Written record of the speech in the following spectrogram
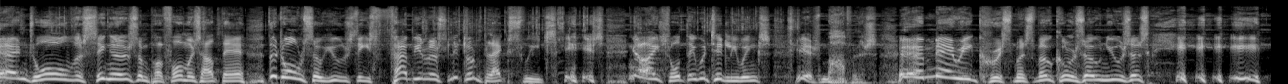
And to all the singers and performers out there that also use these fabulous little black sweets. Yes. I thought they were tiddlywinks. Yes, marvellous. Uh, Merry Christmas, Vocal Zone users.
